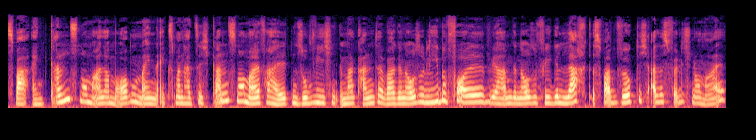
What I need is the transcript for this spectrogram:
Es war ein ganz normaler Morgen. Mein Ex-Mann hat sich ganz normal verhalten, so wie ich ihn immer kannte. Er war genauso liebevoll. Wir haben genauso viel gelacht. Es war wirklich alles völlig normal.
